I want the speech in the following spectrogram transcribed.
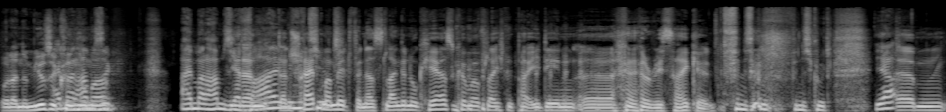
oder eine Musical-Nummer. Einmal haben sie Ja, dann, Wahlen dann schreibt mal mit. Wenn das lang genug her ist, können wir vielleicht ein paar Ideen äh, recyceln. Finde ich gut, finde ich gut. Ja, Ähm,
